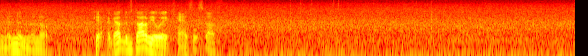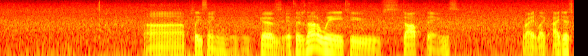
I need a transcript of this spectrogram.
no, no, no, no. Okay, I got. There's got to be a way to cancel stuff. Uh, placing. Because if there's not a way to stop things, right? Like, I just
